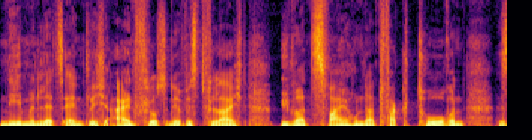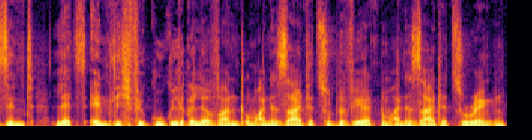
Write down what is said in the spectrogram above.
nehmen letztendlich Einfluss und ihr wisst vielleicht, über 200 Faktoren sind letztendlich für Google relevant, um eine Seite zu bewerten, um eine Seite zu ranken.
